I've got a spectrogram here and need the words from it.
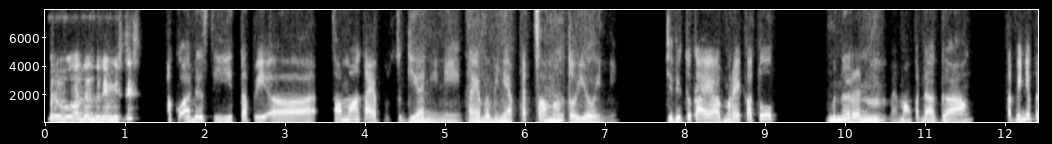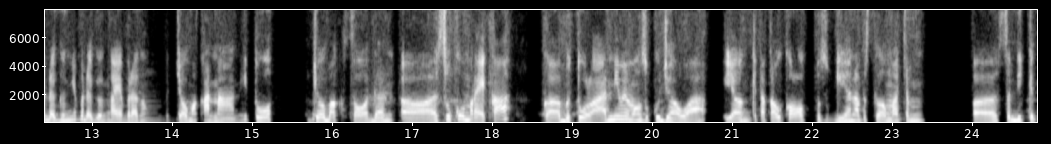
berhubungan dengan dunia mistis? Aku ada sih, tapi uh, sama kayak pesugihan ini, kayak babi ngepet sama tuyul ini. Jadi tuh kayak mereka tuh beneran memang pedagang, tapi ini pedagangnya pedagang kayak pedagang penjual makanan, itu jual bakso dan uh, suku mereka kebetulan ini memang suku Jawa yang kita tahu kalau pesugihan apa segala macam uh, sedikit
